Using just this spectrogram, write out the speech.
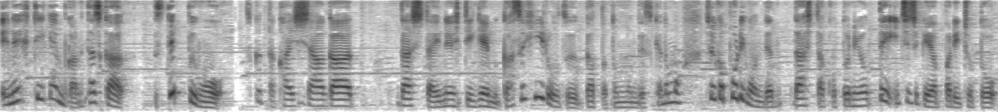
NFT ゲームかな。確かステップを作った会社が出した NFT ゲームガスヒーローズだったと思うんですけどもそれがポリゴンで出したことによって一時期やっぱりちょっと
